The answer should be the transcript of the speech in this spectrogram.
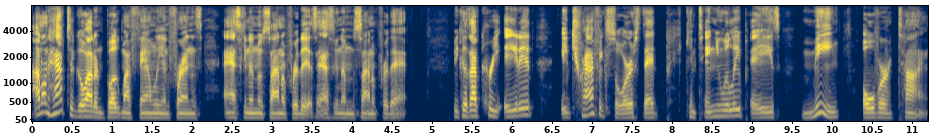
i don't have to go out and bug my family and friends asking them to sign up for this asking them to sign up for that because i've created a traffic source that continually pays me over time.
